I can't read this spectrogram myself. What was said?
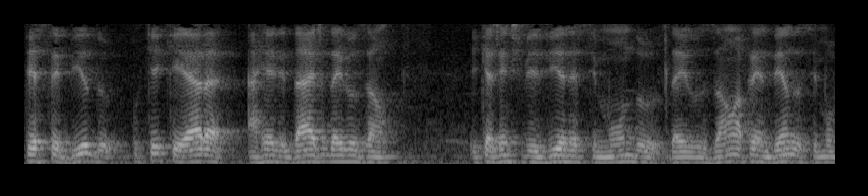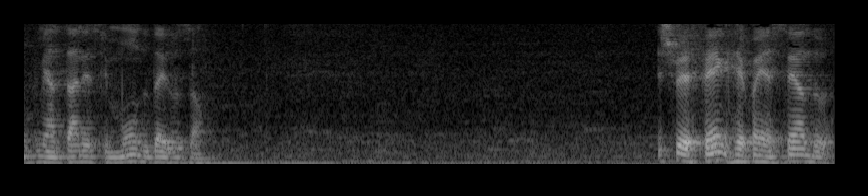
percebido o que, que era a realidade da ilusão. e que a gente vivia nesse mundo da ilusão, aprendendo a se movimentar nesse mundo da ilusão. Xue Feng, reconhecendo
